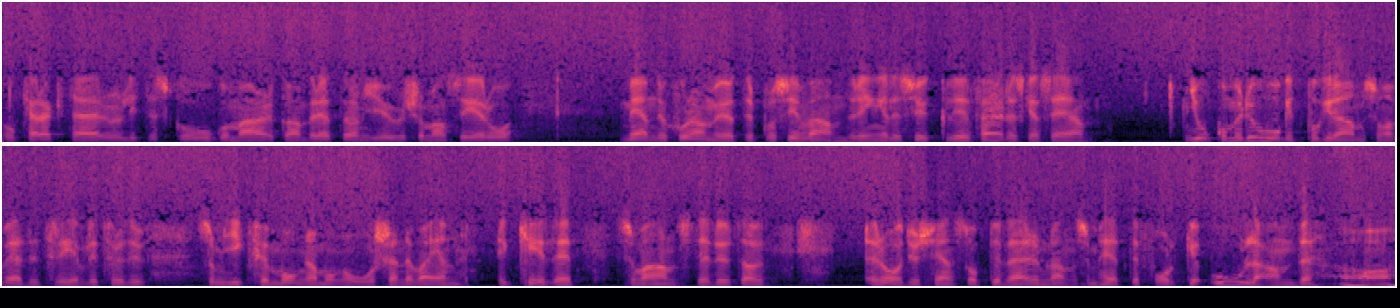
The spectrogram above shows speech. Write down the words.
och karaktärer och lite skog och mark och han berättar om djur som man ser och människor han möter på sin vandring eller cykelfärd ska jag säga. Jo, kommer du ihåg ett program som var väldigt trevligt för du som gick för många, många år sedan. Det var en kille som var anställd utav Radiotjänst uppe i Värmland som hette Folke Oland. Jaha,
